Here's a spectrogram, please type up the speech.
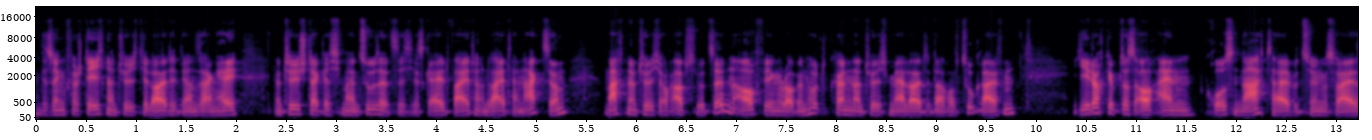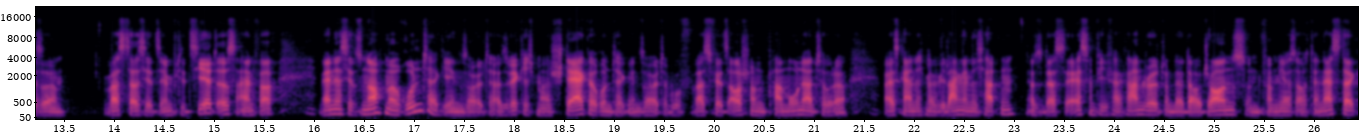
Deswegen verstehe ich natürlich die Leute, die dann sagen, hey, natürlich stecke ich mein zusätzliches Geld weiter und weiter in Aktien. Macht natürlich auch absolut Sinn, auch wegen Robinhood können natürlich mehr Leute darauf zugreifen. Jedoch gibt es auch einen großen Nachteil, beziehungsweise was das jetzt impliziert ist, einfach, wenn es jetzt nochmal runtergehen sollte, also wirklich mal stärker runtergehen sollte, wo, was wir jetzt auch schon ein paar Monate oder weiß gar nicht mehr wie lange nicht hatten, also dass der SP 500 und der Dow Jones und von mir aus auch der Nasdaq,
